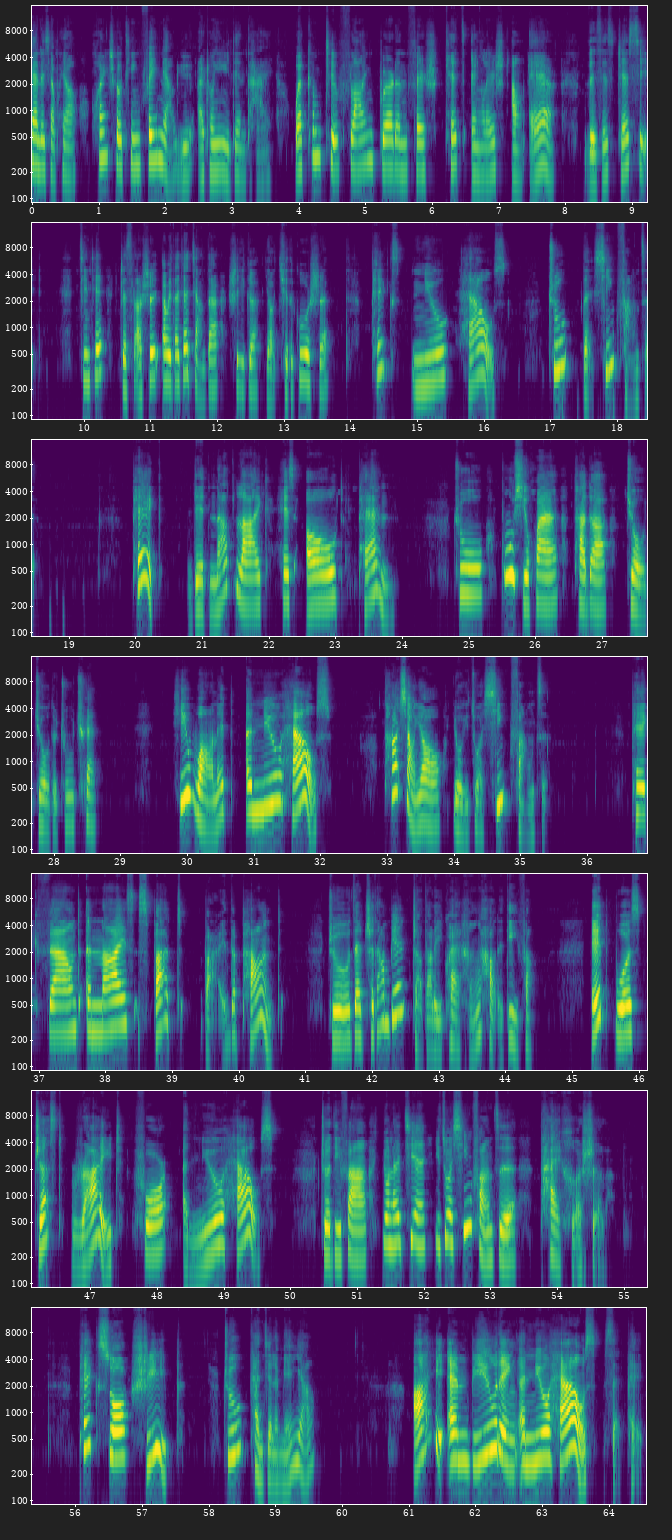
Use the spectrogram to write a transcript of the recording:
亲爱的小朋友，欢迎收听飞鸟鱼儿童英语电台。Welcome to Flying Bird and Fish Kids English on Air. This is Jessie. 今天，Jessie 老师要为大家讲的是一个有趣的故事：Pig's New House，猪的新房子。Pig did not like his old pen. 猪不喜欢他的旧旧的猪圈。He wanted a new house. 他想要有一座新房子。Pig found a nice spot by the pond. 猪在池塘边找到了一块很好的地方。It was just right for a new house. 这地方用来建一座新房子太合适了。Pig saw sheep. 猪看见了绵羊。 I am building a new house, said Pig.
